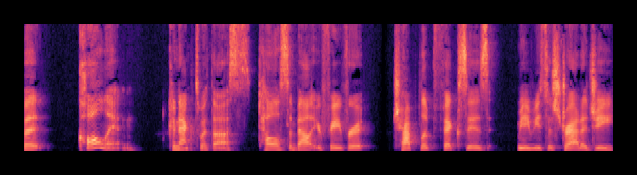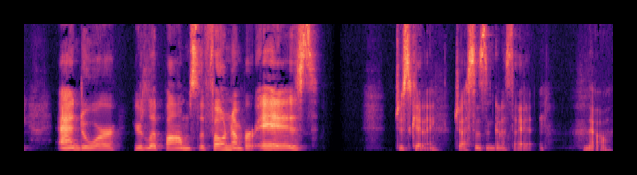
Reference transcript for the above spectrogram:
But call in, connect with us. Tell us about your favorite chap lip fixes. Maybe it's a strategy and or your lip balms. The phone number is just kidding. Jess isn't going to say it. No.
